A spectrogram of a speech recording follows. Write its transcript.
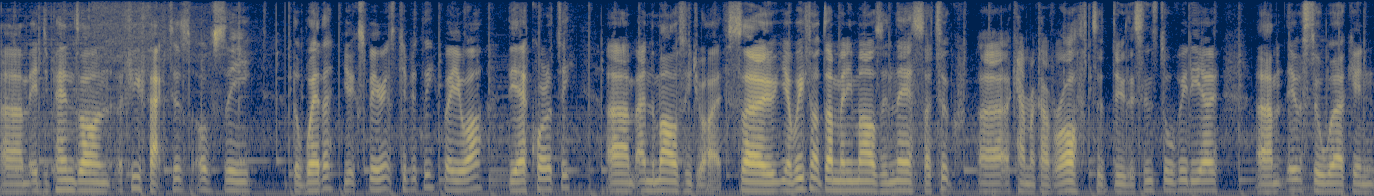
um, it depends on a few factors. Obviously, the weather you experience typically where you are, the air quality, um, and the miles you drive. So, yeah, we've not done many miles in this. I took uh, a camera cover off to do this install video. Um, it was still working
